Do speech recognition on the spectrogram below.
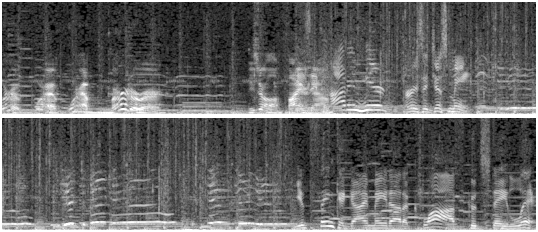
We're a, we're a, we're a murderer. These are all on fire Is it now. hot in here, or is it just me? You'd think a guy made out of cloth could stay lit.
